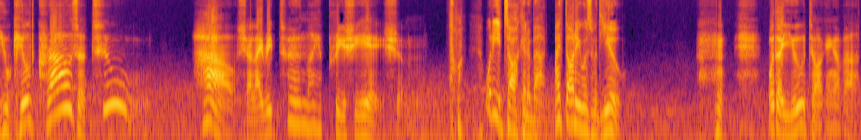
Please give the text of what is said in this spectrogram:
you killed Krauser, too. How shall I return my appreciation? what are you talking about? I thought he was with you. what are you talking about?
